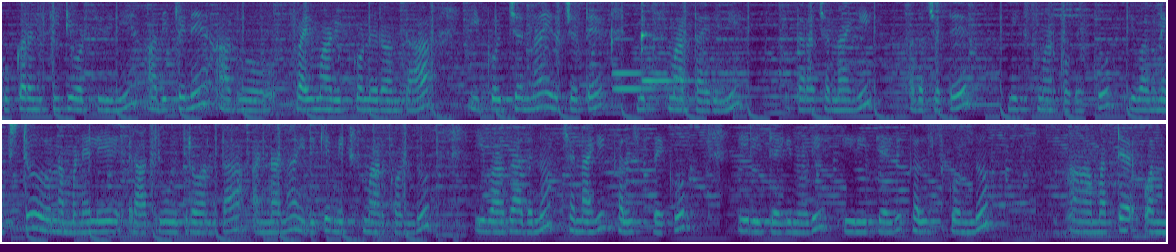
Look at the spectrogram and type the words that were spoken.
ಕುಕ್ಕರಲ್ಲಿ ಸೀಟಿ ಹೊಡ್ಸಿದ್ದೀನಿ ಅದಕ್ಕೇ ಅದು ಫ್ರೈ ಮಾಡಿ ಇಟ್ಕೊಂಡಿರೋಂತಹ ಈ ಗೊಜ್ಜನ್ನು ಇದ್ರ ಜೊತೆ ಮಿಕ್ಸ್ ಮಾಡ್ತಾಯಿದ್ದೀನಿ ಈ ಥರ ಚೆನ್ನಾಗಿ ಅದರ ಜೊತೆ ಮಿಕ್ಸ್ ಮಾಡ್ಕೋಬೇಕು. ಇವಾಗ ನೆಕ್ಸ್ಟು ನಮ್ಮ ಮನೇಲಿ ರಾತ್ರಿ ಉಳಿದಿರೋ ಅಂಥ ಅನ್ನನ ಇದಕ್ಕೆ ಮಿಕ್ಸ್ ಮಾಡಿಕೊಂಡು ಇವಾಗ ಅದನ್ನು ಚೆನ್ನಾಗಿ ಕಲಿಸ್ಬೇಕು. ಈ ರೀತಿಯಾಗಿ ನೋಡಿ, ಈ ರೀತಿಯಾಗಿ ಕಲಿಸ್ಕೊಂಡು ಮತ್ತೆ ಒಂದು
